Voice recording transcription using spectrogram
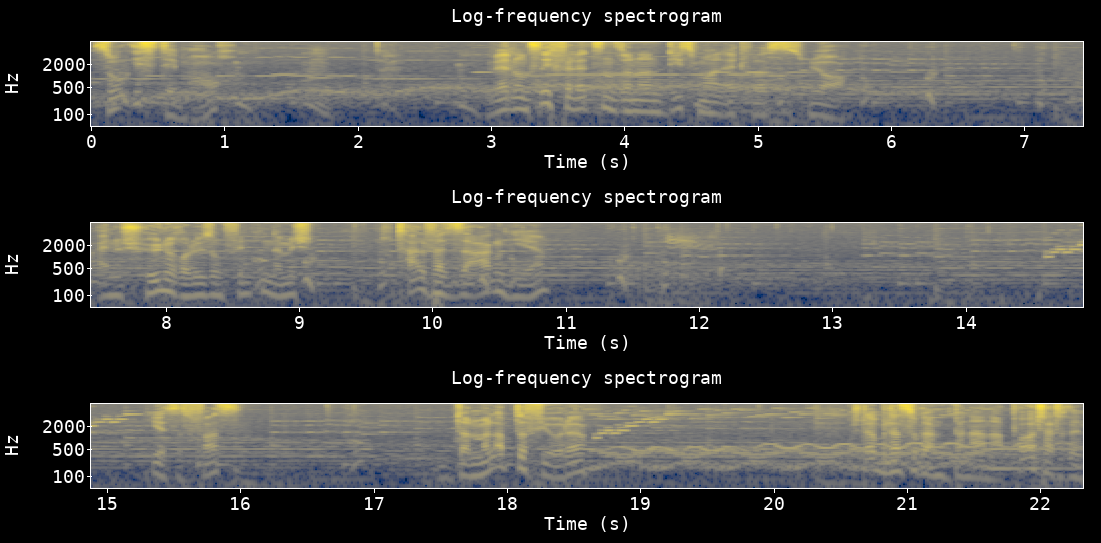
So ist dem auch. Wir werden uns nicht verletzen, sondern diesmal etwas, ja, eine schönere Lösung finden, nämlich total versagen hier. Hier ist das Fass. Dann mal ab dafür, oder? Ich glaube, da ist sogar ein Banana Porter drin.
